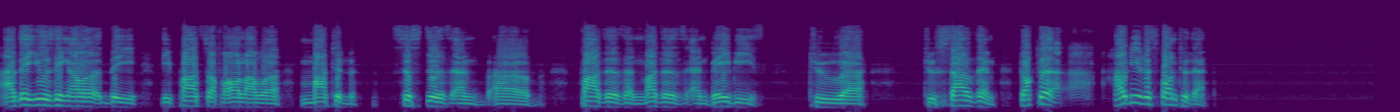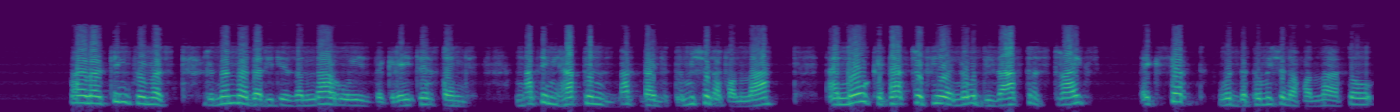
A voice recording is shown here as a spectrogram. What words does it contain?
Are they using our the the parts of all our martyred sisters and uh, fathers and mothers and babies to to sell them? Doctor, how do you respond to that? Well, I think we must remember that it is Allah who is the greatest and nothing happens but by the permission of Allah and no catastrophe and no disaster strikes except with the permission of Allah. So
